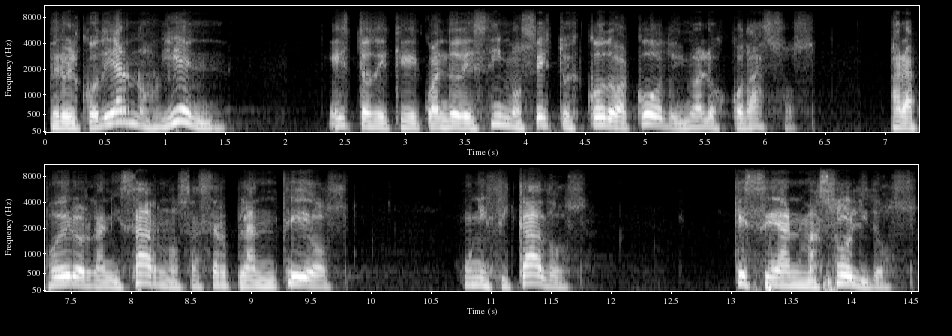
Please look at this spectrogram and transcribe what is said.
pero el codearnos bien. Esto de que cuando decimos esto es codo a codo y no a los codazos, para poder organizarnos, hacer planteos unificados, que sean más sólidos.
